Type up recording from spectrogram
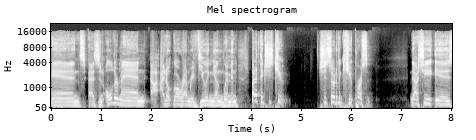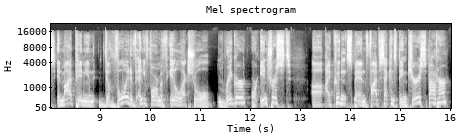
And as an older man, I don't go around reviewing young women, but I think she's cute. She's sort of a cute person. Now, she is, in my opinion, devoid of any form of intellectual rigor or interest. Uh, I couldn't spend five seconds being curious about her,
